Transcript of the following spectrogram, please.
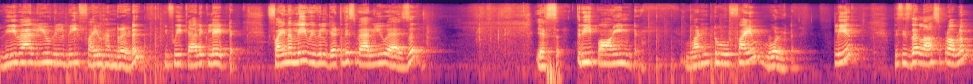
V value will be 500. If we calculate, finally we will get this value as yes 3.125 volt. Clear? This is the last problem.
